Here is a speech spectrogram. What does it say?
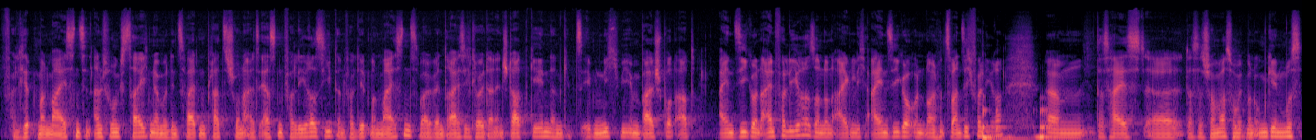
verliert man meistens in Anführungszeichen, wenn man den zweiten Platz schon als ersten Verlierer sieht, dann verliert man meistens, weil wenn 30 Leute an den Start gehen, dann gibt es eben nicht wie im Ballsportart ein Sieger und ein Verlierer, sondern eigentlich ein Sieger und 29 Verlierer. Ähm, das heißt, äh, das ist schon was, womit man umgehen muss.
